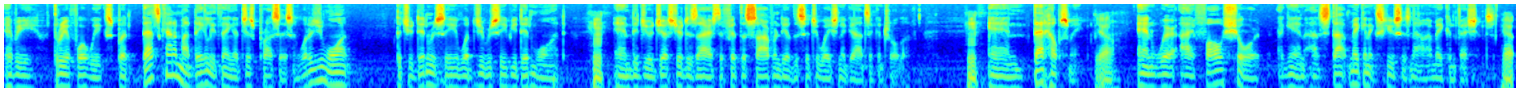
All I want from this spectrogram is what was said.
every three or four weeks. But that's kind of my daily thing of just processing. What did you want that you didn't receive? What did you receive you didn't want? Hmm. And did you adjust your desires to fit the sovereignty of the situation that God's in control of? Hmm. And that helps me. Yeah. And where I fall short, again, I stop making excuses now. I make confessions. Yep.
